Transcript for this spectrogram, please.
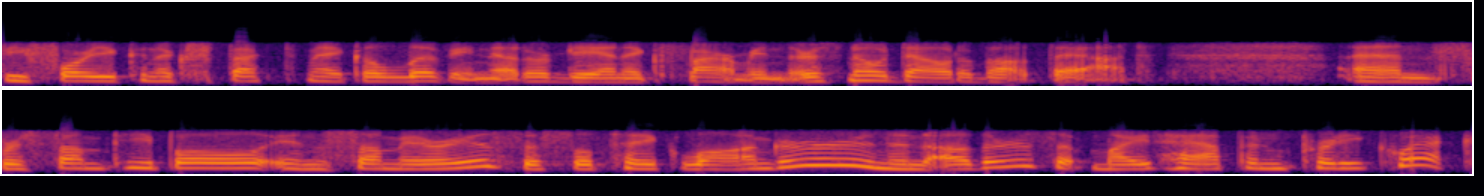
before you can expect to make a living at organic farming. There's no doubt about that. And for some people in some areas, this will take longer, and in others, it might happen pretty quick.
